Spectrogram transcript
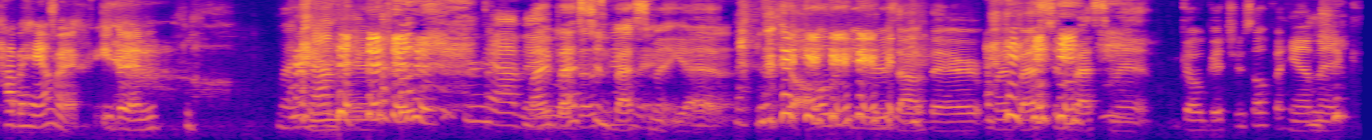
Have a hammock, even. my Hammock. hammock. My best investment hammocks, yet. yeah. to all the viewers out there, my best investment. Go get yourself a hammock.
